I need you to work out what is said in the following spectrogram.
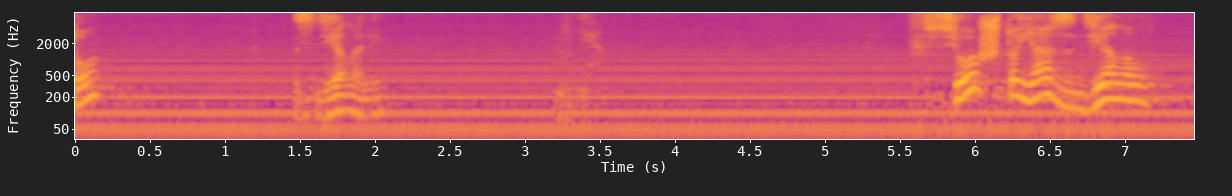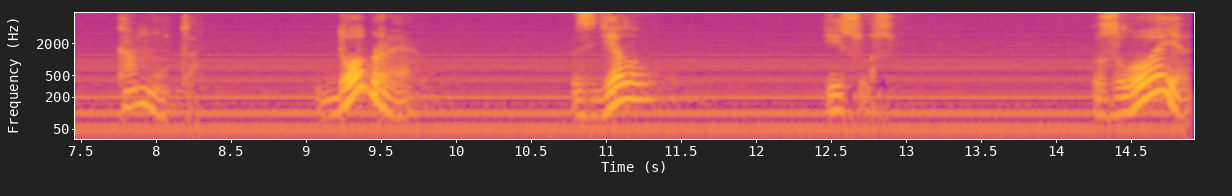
то сделали мне. Все, что я сделал кому-то. Доброе сделал Иисус. Злое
